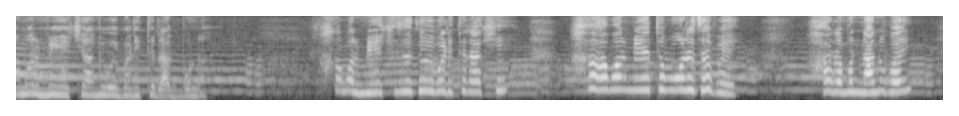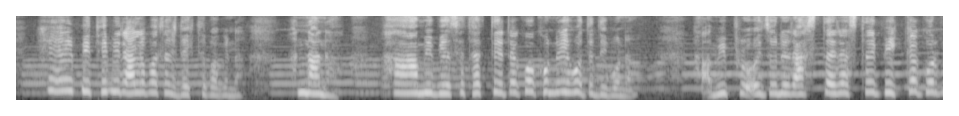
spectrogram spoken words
আমার মেয়েকে আমি ওই বাড়িতে রাখব না। আমার মেয়েকে যদি ওই বাড়িতে রাখি, আমার মেয়ে তো মরে যাবে। আর আমার নানু ভাই এই পৃথিবীর আলো বাতাস দেখতে পাবে না। না না, আমি বেঁচে থাকতে এটা কখনোই হতে দিব না। আমি প্রয়োজনে রাস্তায় রাস্তায় ভিক্ষা করব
